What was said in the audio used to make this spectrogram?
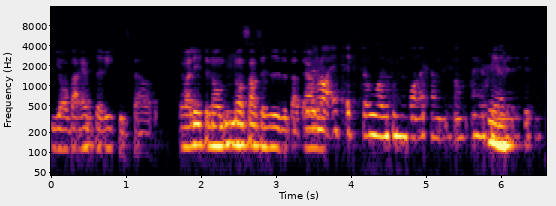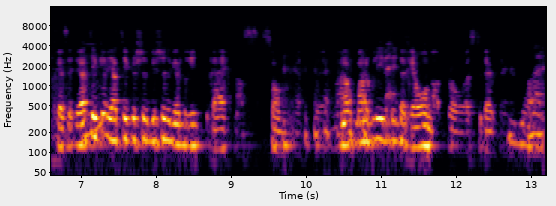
jag var inte riktigt färdig. Det var lite någon, Mm. någonstans i huvudet att Du vill men- ha ett extra år som du bara kan liksom engagera Mm. dig riktigt mycket. Precis. Jag, tycker, jag tycker 2020 inte riktigt räknas som ett... Man har, man har blivit lite rånad på studentengagemang.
